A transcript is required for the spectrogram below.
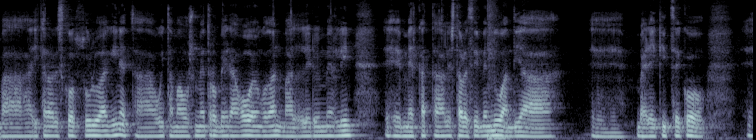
ba, ikararezko zulua egin eta hogeita maus metro berago egongo dan ba, Leroy Merlin e, merkatal establezimendu handia e, ba, ere ikitzeko e,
